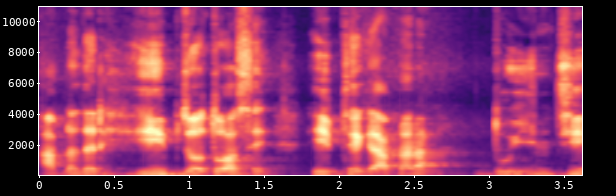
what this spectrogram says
আপনাদের হিপ যত আছে, হিপ থেকে আপনারা দুই ইঞ্চি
